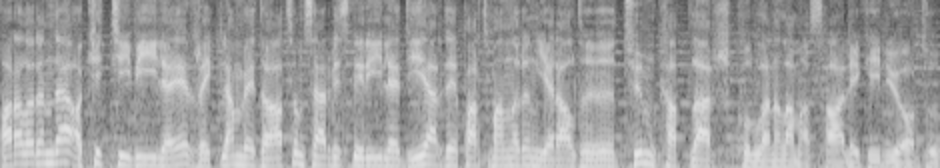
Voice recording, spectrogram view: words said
Aralarında Akit TV ile reklam ve dağıtım servisleriyle diğer departmanların yer aldığı tüm katlar kullanılamaz hale geliyordu.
